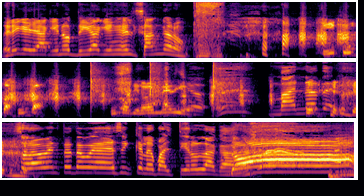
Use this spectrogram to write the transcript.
Mire que ya aquí nos diga quién es el zángano. Sí, tumba, tumba, tumba, tiró al medio. Más no te- solamente te voy a decir que le partieron la cara. ¡Ah!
